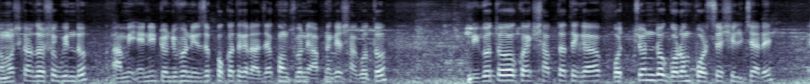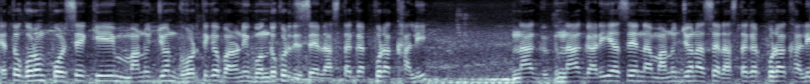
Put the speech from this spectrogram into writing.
নমস্কার দর্শকবৃন্দ, আমি এনি টোয়েন্টি ফোর নিউজের পক্ষ থেকে রাজা কংসবাণী আপনাকে স্বাগত। বিগত কয়েক সপ্তাহ থেকে প্রচণ্ড গরম পড়ছে শিলচারে। এত গরম পড়ছে কি মানুষজন ঘর থেকে বাড়ানি বন্ধ করে দিছে রাস্তাঘাট পুরা খালি। না না গাড়ি আছে, না মানুষজন আছে, রাস্তাঘাট পুরা খালি।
